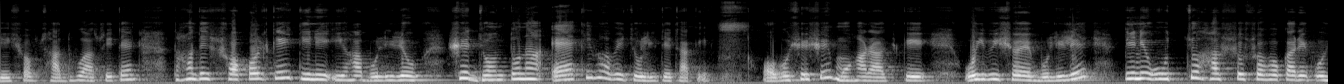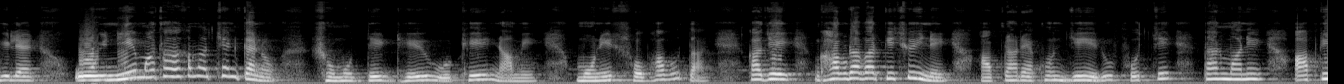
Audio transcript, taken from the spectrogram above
যেসব সাধু আসিতেন, তাহাদের সকলকেই তিনি ইহা বলিলেও সে যন্ত্রণা একইভাবে চলিতে থাকে। অবশেষে মহারাজকে ওই বিষয়ে বলিলে, তিনি উচ্চ হাস্য সহকারে কহিলেন, ওই নিয়ে মাথা ঘামাচ্ছেন কেন? সমুদ্রের ঢেউ ওঠে নামে, মনের স্বভাবও তাই। কাজে ঘাবড়াবার কিছুই নেই। আপনার এখন যে রূপ হচ্ছে, তার মানে আপনি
